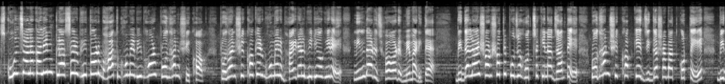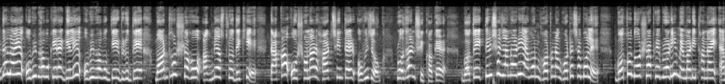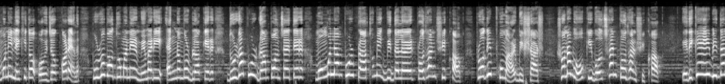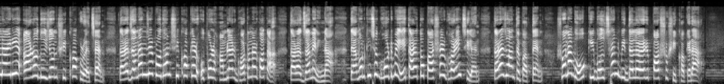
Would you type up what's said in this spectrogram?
School চলাকালীন ক্লাসের ভিতর ভাত ঘুমে বিভোর প্রধান শিক্ষক। প্রধান শিক্ষকের ঘুমের ভাইরাল ভিডিও ঘিরে নিন্দার ঝড় মেমারিতে। বিদ্যালয়ে সরস্বতী পুজো হচ্ছে কিনা জানতে প্রধান শিক্ষককে জিজ্ঞাসাবাদ করতে বিদ্যালয়ে অভিভাবকেরা গেলে অভিভাবকদের বিরুদ্ধে মারধর সহ আগ্নেয়াস্ত্র দেখিয়ে টাকা ও সোনার হার ছিনতাইয়ের অভিযোগ প্রধান শিক্ষকের। গত একত্রিশে জানুয়ারি এমন ঘটনা ঘটেছে বলে গত দোসরা ফেব্রুয়ারি মেমারি থানায় এমনই লিখিত অভিযোগ করেন পূর্ব বর্ধমানের মেমারি এক নম্বর ব্লকের দুর্গাপুর গ্রাম পঞ্চায়েতের মঙ্গলামপুর প্রাথমিক বিদ্যালয়ের প্রধান শিক্ষক প্রদীপ কুমার বিশ্বাস। শোনাবো কি বলছেন প্রধান শিক্ষক। এদিকে এই বিদ্যালয়েরই আরও দুইজন শিক্ষক রয়েছেন। তারা জানান যে প্রধান শিক্ষকের ওপর হামলার ঘটনার কথা তারা জানেনি না। তেমন কিছু ঘটবে তারা তো পাশের ঘরেই ছিলেন, তারা জানতে পারতেন। শোনাবো কি বলছেন বিদ্যালয়ের পার্শ্ব শিক্ষকেরা।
